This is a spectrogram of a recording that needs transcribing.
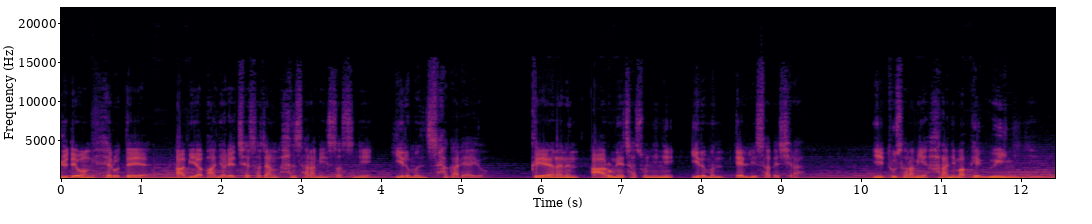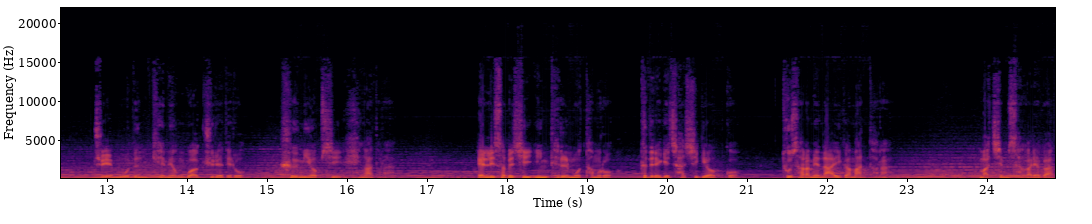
유대왕 헤롯 때에 아비야 반열의 제사장 한 사람이 있었으니 이름은 사가랴요. 그의 아내는 아론의 자손이니 이름은 엘리사벳이라. 이 두 사람이 하나님 앞에 의인이니 주의 모든 계명과 규례대로 흠이 없이 행하더라. 엘리사벳이 잉태를 못함으로 그들에게 자식이 없고 두 사람의 나이가 많더라. 마침 사가랴가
